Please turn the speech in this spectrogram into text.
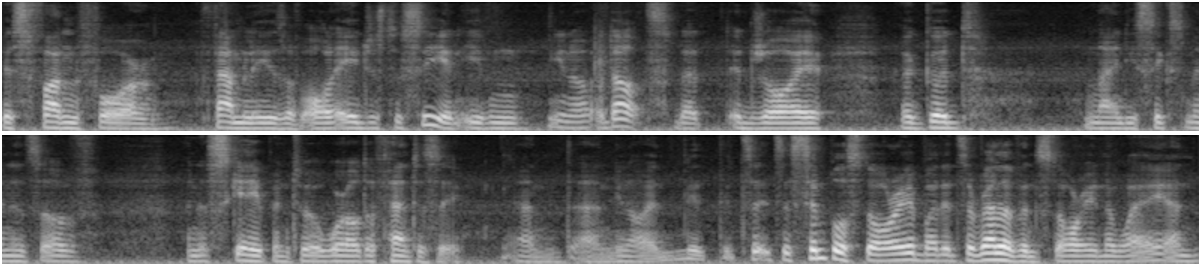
is fun for families of all ages to see and even you know adults that enjoy a good 96 minutes of an escape into a world of fantasy and and you know it, it's a, it's a simple story but it's a relevant story in a way and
